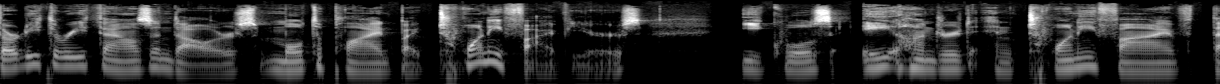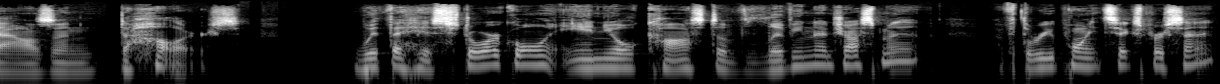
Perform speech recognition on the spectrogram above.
$33,000 multiplied by 25 years equals $825,000. With a historical annual cost of living adjustment of 3.6%,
